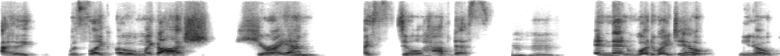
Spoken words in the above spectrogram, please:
I was like, oh my gosh, here I am. I still have this. Mm-hmm. And then what do I do? You know,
